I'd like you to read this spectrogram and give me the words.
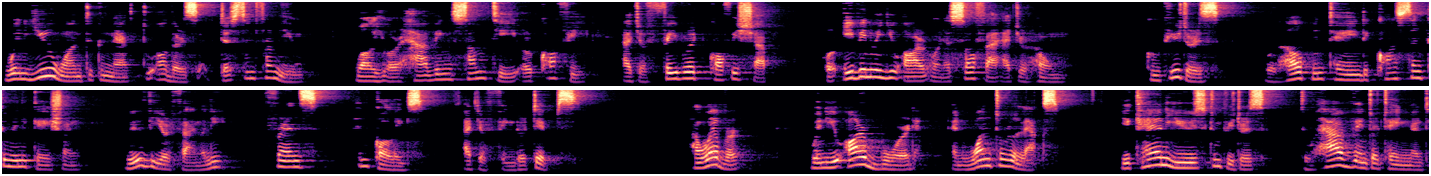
When you want to connect to others distant from you while you are having some tea or coffee at your favorite coffee shop or even when you are on a sofa at your home, computers will help maintain the constant communication with your family, friends, and colleagues at your fingertips. However, when you are bored and want to relax, you can use computers to have entertainment,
